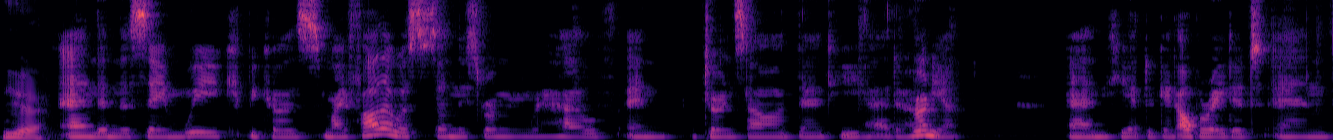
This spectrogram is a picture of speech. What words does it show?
Yeah. And in the same week, because my father was suddenly struggling with health, and it turns out that he had a hernia and he had to get operated. And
